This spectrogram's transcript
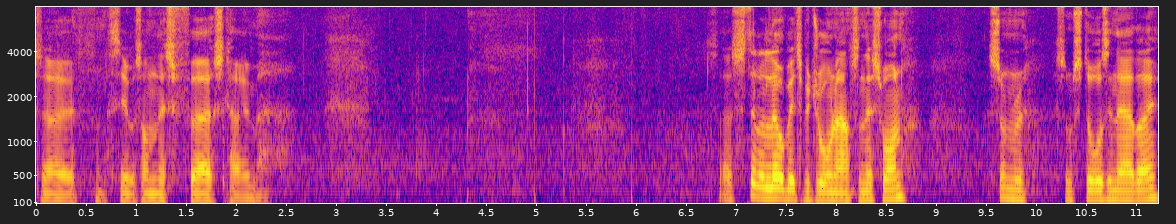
So let's see what's on this first comb. So there's still a little bit to be drawn out on this one. Some some stores in there though.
